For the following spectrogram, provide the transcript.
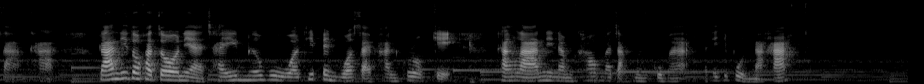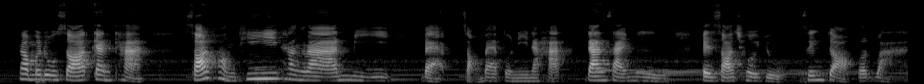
33ค่ะ ร้านอิโตคาโจเนี่ยใช้เนื้อวัวที่เป็นวัวสายพันธุ์คุโรเกะ ทางร้านนี่นำเข้ามาจากเมืองกุมะประเทศญี่ปุ่นนะคะ เรามาดูซอสกันค่ะ ซอสของที่ทางร้านมีแบบ 2 แบบตัวนี้นะคะ ด้านซ้ายมือเป็นซอสโชยุซึ่งจะออกรสหวาน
